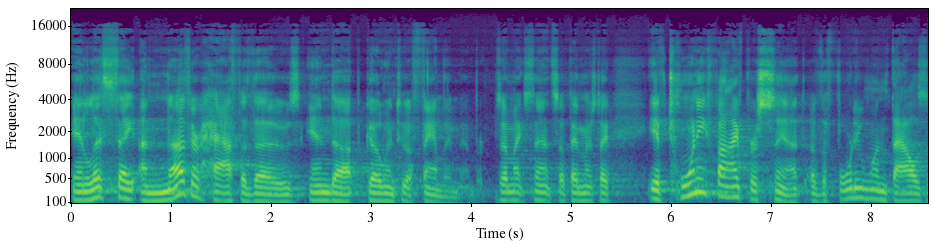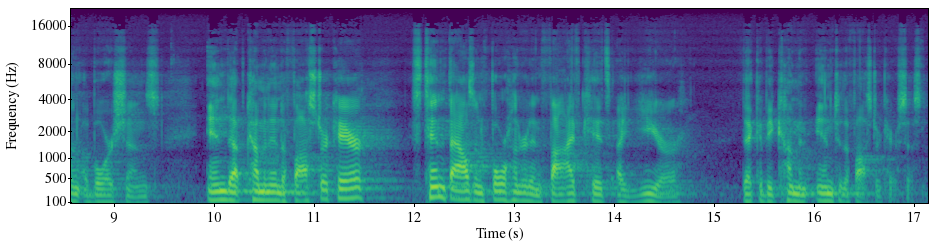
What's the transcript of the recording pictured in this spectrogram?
And let's say another half of those end up going to a family member. Does that make sense? So family member state. If 25% of the 41,000 abortions end up coming into foster care, it's 10,405 kids a year that could be coming into the foster care system.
